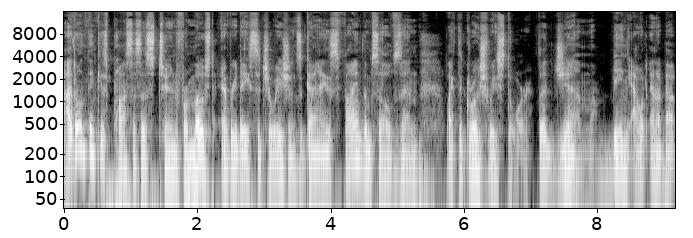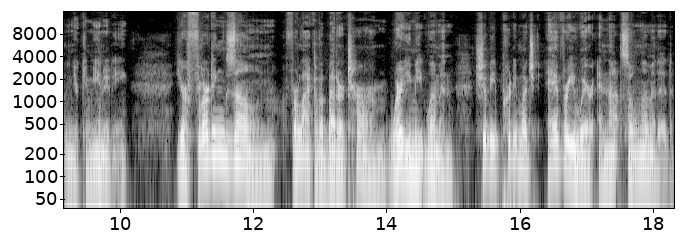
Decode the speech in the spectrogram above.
I don't think his process is tuned for most everyday situations guys find themselves in, like the grocery store, the gym, being out and about in your community. Your flirting zone, for lack of a better term, where you meet women, should be pretty much everywhere and not so limited.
